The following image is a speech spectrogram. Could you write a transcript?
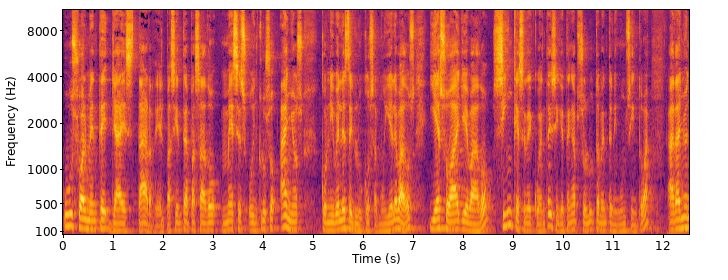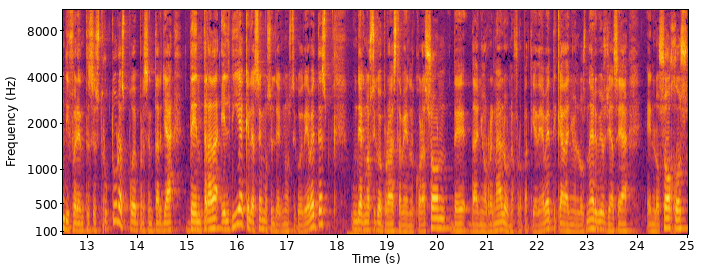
usualmente ya es tarde. El paciente ha pasado meses o incluso años con niveles de glucosa muy elevados y eso ha llevado, sin que se dé cuenta y sin que tenga absolutamente ningún síntoma, a daño en diferentes estructuras. Puede presentar ya de entrada el día que le hacemos el diagnóstico de diabetes, un diagnóstico de pruebas también en el corazón, de daño renal o nefropatía diabética, daño en los nervios, ya sea en los ojos,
